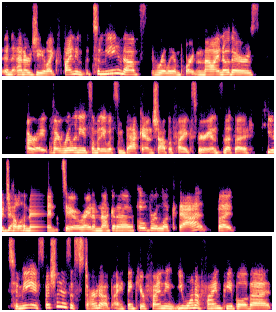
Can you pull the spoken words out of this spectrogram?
and energy. Like finding, to me, that's really important. Now, I know there's, all right, if I really need somebody with some back end Shopify experience, that's a huge element too, right? I'm not going to overlook that. But to me, especially as a startup, I think you're finding, you want to find people that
